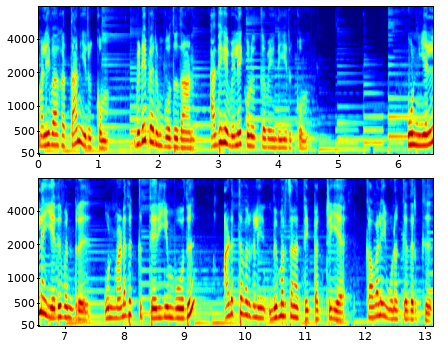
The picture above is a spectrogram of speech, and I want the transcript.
மலிவாகத்தான் இருக்கும். விடைபெறும் போதுதான் அதிக விலை கொடுக்க வேண்டியிருக்கும். உன் எல்லை எதுவென்று உன் மனதுக்கு தெரியும் போது அடுத்தவர்களின் விமர்சனத்தை பற்றிய கவலை உனக்கு எதற்கு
